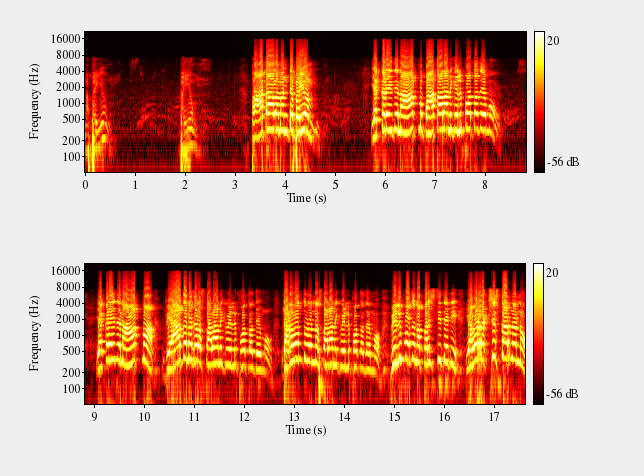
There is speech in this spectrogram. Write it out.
నా భయం. భయం. పాతాళం అంటే భయం. ఎక్కడైతే నా ఆత్మ పాతాళానికి వెళ్ళిపోతుందేమో ఎక్కడైతే నా ఆత్మ వేదన గల స్థలానికి వెళ్ళిపోతుందేమో ధనవంతుడున్న స్థలానికి వెళ్ళిపోతుందేమో వెళ్ళిపోతే నా పరిస్థితి ఏంటి? ఎవరు రక్షిస్తారు నన్ను?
